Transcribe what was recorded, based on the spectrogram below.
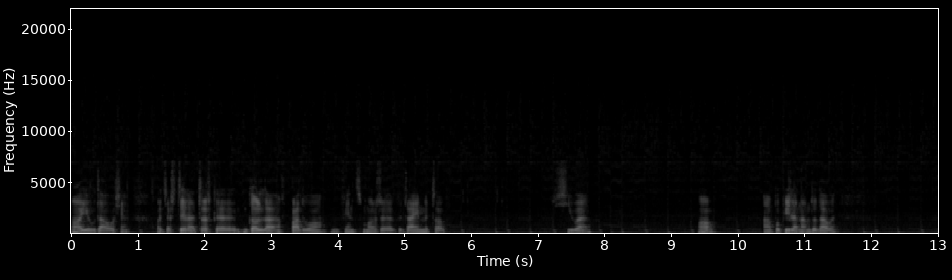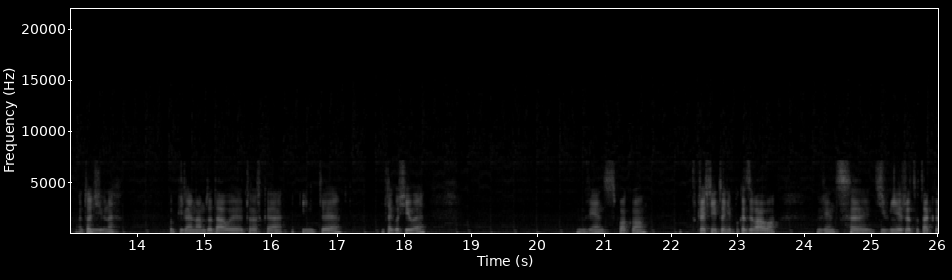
O i udało się. Chociaż tyle, troszkę golda wpadło, więc może wydajmy to w siłę. O, a pupile nam dodały. No to dziwne. Pupile nam dodały troszkę inty, tego siły. Więc spoko. Wcześniej to nie pokazywało. Więc e, dziwnie, że to tak e,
